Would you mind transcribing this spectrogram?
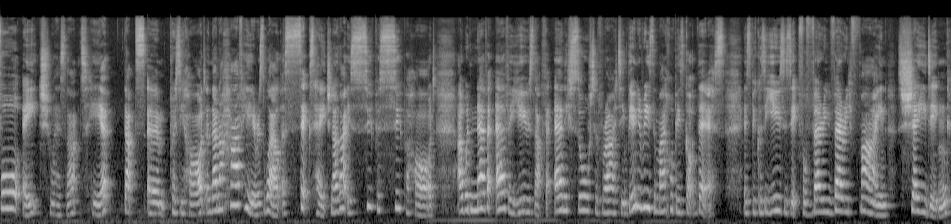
4H, where's that? Here that's um, pretty hard. And then I have here as well a 6H. Now that is super, super hard. I would never ever use that for any sort of writing. The only reason my hobby's got this is because he uses it for very, very fine shading.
